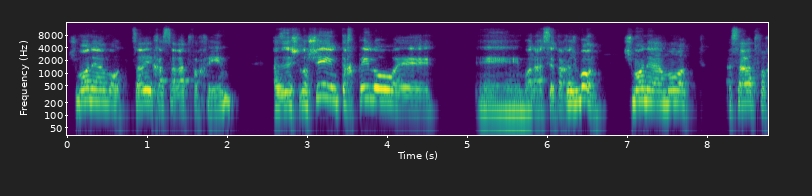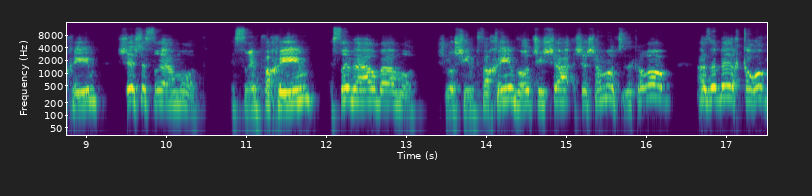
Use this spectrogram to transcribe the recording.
שמונה אמות צריך עשרה טפחים, אז לשלושים תכפילו, אה, בואו נעשה את החשבון, שמונה אמות, עשרה טפחים, שש עשרה אמות, עשרים טפחים, עשרים וארבע אמות, שלושים טפחים, ועוד שישה, שש אמות, שזה קרוב, אז זה בערך קרוב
